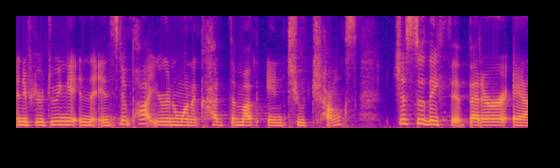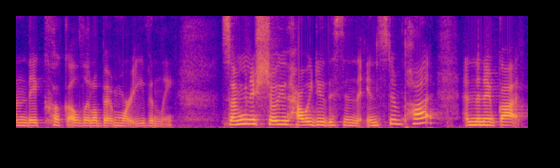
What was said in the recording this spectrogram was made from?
And if you're doing it in the Instant Pot, you're gonna wanna cut them up into chunks just so they fit better and they cook a little bit more evenly. So I'm gonna show you how we do this in the Instant Pot, and then I've got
